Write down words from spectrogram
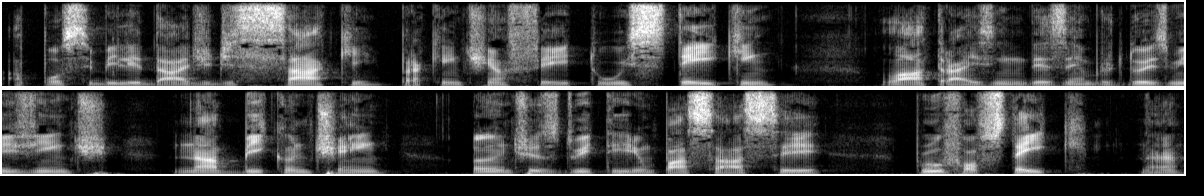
a possibilidade de saque para quem tinha feito o staking lá atrás, em dezembro de 2020, na Beacon Chain, antes do Ethereum passar a ser Proof of Stake. Né?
